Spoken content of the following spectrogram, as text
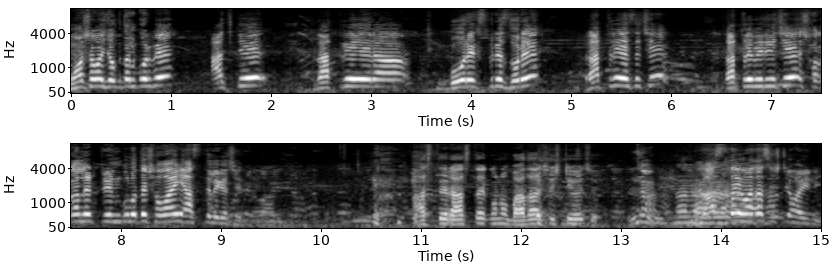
মহাসভায় যোগদান করবে। আজকে রাত্রে এরা বোর এক্সপ্রেস ধরে রাত্রে এসেছে রাত্রে বেরিয়েছে সকালের ট্রেনগুলোতে সবাই আসতে লেগেছে। আসতে রাস্তায় কোনো বাধা সৃষ্টি হয়েছে? না রাস্তায় বাধা সৃষ্টি হয়নি।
